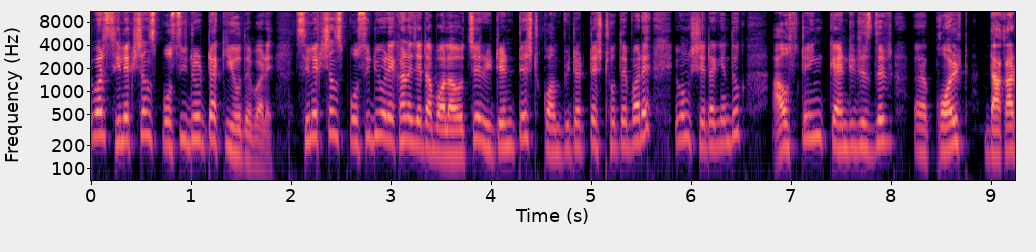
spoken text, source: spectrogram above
এবার সিলেকশনস প্রসিডিওরটা কি হতে পারে? সিলেকশনস প্রসিডিওর এখানে যেটা বলা হচ্ছে রিটেন টেস্ট কম্পিউটার টেস্ট হতে পারে এবং সেটা কিন্তু আউটস্টেইং ক্যান্ডিডেটসদের কল্ট ডাকার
